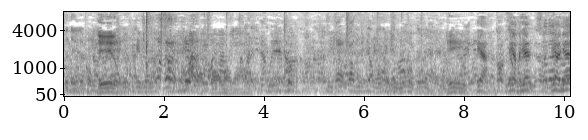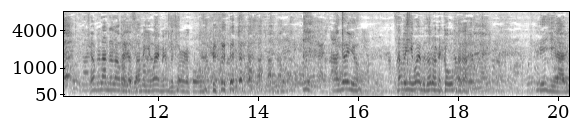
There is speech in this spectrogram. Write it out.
တက်တက်လို့ထုံးအေးလို့ဟောပါ အေးဟေးရဟေးရမညက်ဟေးရညက်နောက်တစ်လားတစ်လားပဲစာမရင်ဝိုင်းမင်းတို့မစောတော့ကောင်းအားပြောယူစာမရင်ဝိုင်းမစောတော့ကောင်းဒီရင်လာပြီ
